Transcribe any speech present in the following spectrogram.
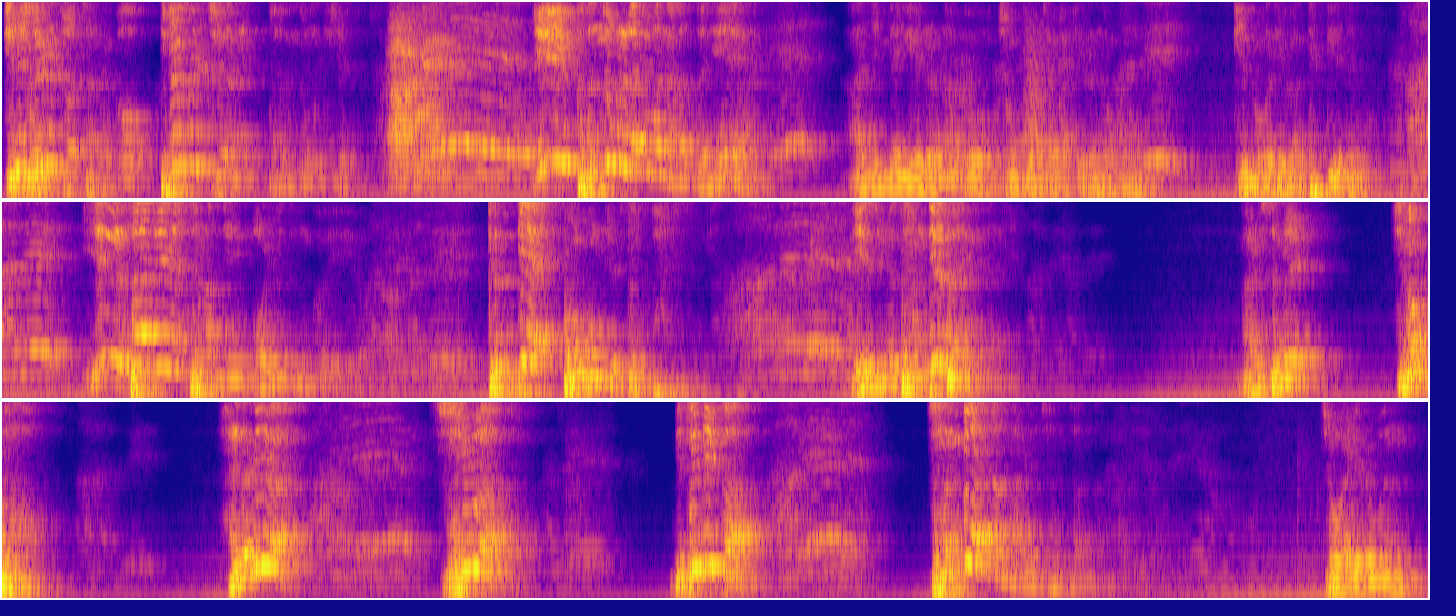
귀신을 쫓아내고 병을 치라는 권능을 주셨다. 이 권능을 가지고 나갔더니 안인명이 일어나고 정병자가 일어나고 기머리가 듣게 되고 인사의 사람들이 모여든 거예요. 그때 복음을 선포했습니다. 예수님의 3대 사역이잖아요. 말씀을 할렐루야 치유하고 믿습니까? 전도한단 말이에요. 전도한단 말이에요. 저와 여러분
